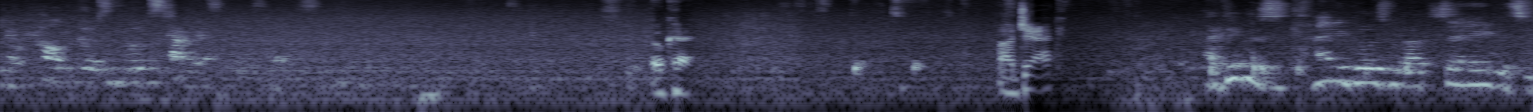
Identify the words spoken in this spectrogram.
you know, help those most at risk places. okay uh, Jack I think this kind of goes without saying. It's a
